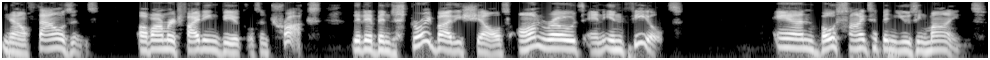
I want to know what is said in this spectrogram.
now thousands, of armored fighting vehicles and trucks that have been destroyed by these shells on roads and in fields. And both sides have been using mines.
